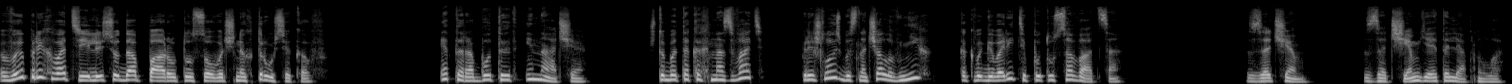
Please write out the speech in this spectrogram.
вы прихватили сюда пару тусовочных трусиков». Это работает иначе. Чтобы так их назвать, пришлось бы сначала в них, как вы говорите, потусоваться. Зачем? Зачем я это ляпнула?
